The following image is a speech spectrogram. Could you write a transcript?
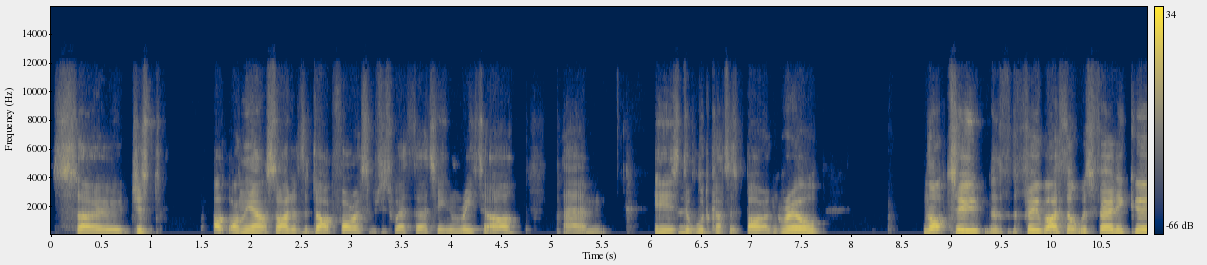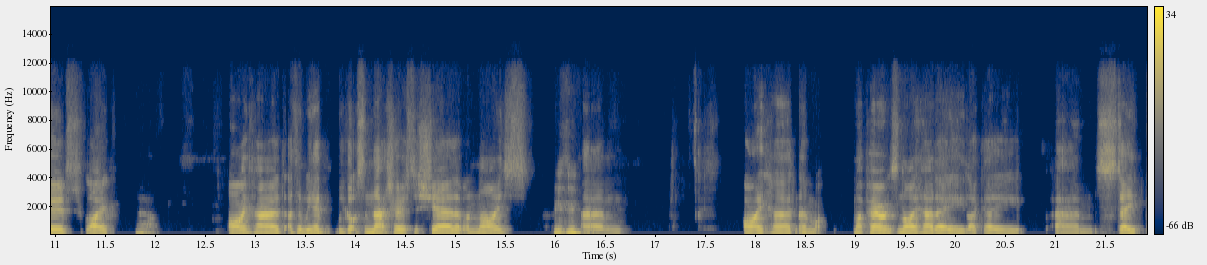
So just on the outside of the Dark Forest, which is where Thirteen and Rita are, um, is the Woodcutters Bar and Grill. Not too the, the food I thought was fairly good. Like Yeah. I had, I think we had we got some nachos to share that were nice. hmm Um, I had, and my- parents and I had a like a um, steak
